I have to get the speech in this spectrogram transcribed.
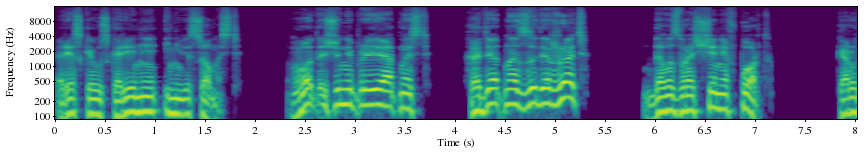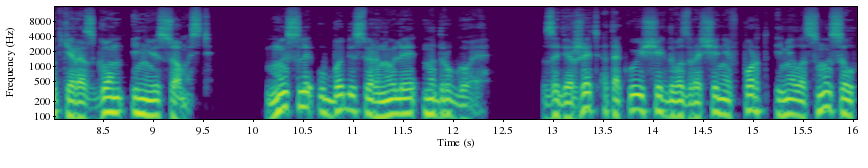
Резкое ускорение и невесомость. Вот еще неприятность. Хотят нас задержать? До возвращения в порт. Короткий разгон и невесомость. Мысли у Бобби свернули на другое. Задержать атакующих до возвращения в порт имело смысл,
